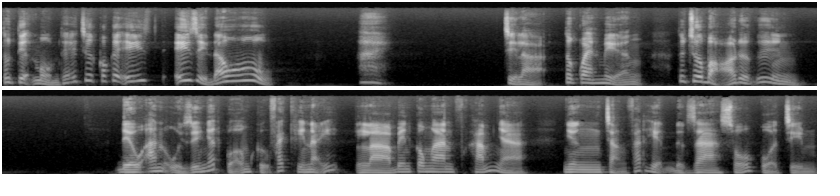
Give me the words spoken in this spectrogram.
tôi tiện mồm thế chứ có cái ý ý gì đâu. Chỉ là tôi quen miệng. Tôi chưa bỏ được. Điều an ủi duy nhất của ông cự phách khi nãy là bên công an khám nhà. Nhưng chẳng phát hiện được ra số của chìm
